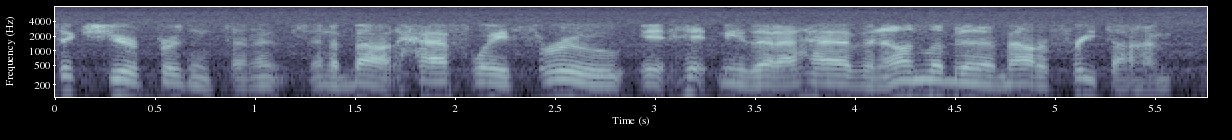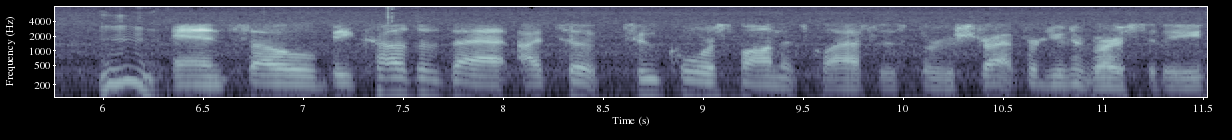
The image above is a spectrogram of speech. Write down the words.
six-year prison sentence, and about halfway through, it hit me that I have an unlimited amount of free time. Mm. And so, because of that, I took two correspondence classes through Stratford University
